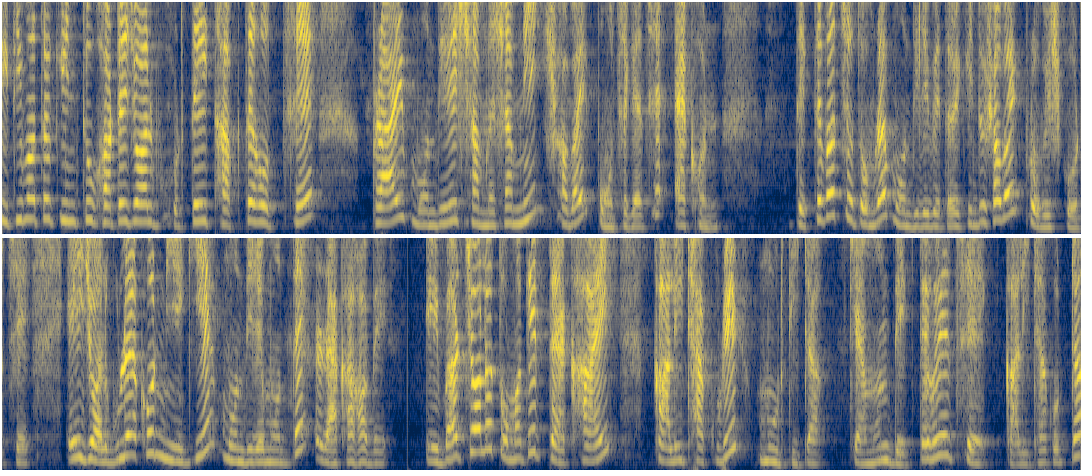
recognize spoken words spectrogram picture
রীতিমতো কিন্তু ঘটে জল ভরতেই থাকতে হচ্ছে। প্রায় মন্দিরের সামনাসামনি সবাই পৌঁছে গেছে এখন। দেখতে পাচ্ছ তোমরা, মন্দিরের ভেতরে কিন্তু সবাই প্রবেশ করছে। এই জলগুলো এখন নিয়ে গিয়ে মন্দিরের মধ্যে রাখা হবে। এবার চলো তোমাদের দেখাই কালী ঠাকুরের মূর্তিটা। কেমন দেখতে হয়েছে কালী ঠাকুরটা?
